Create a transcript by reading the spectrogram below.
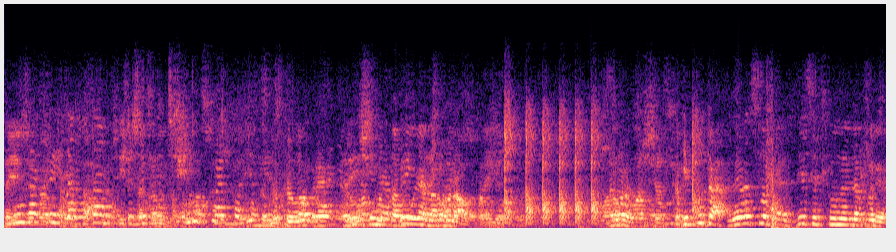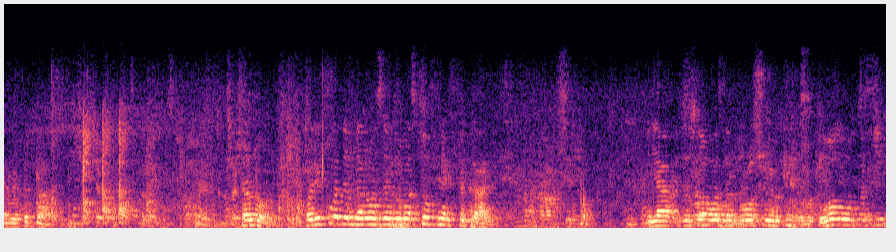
Ну закрита, ну там живуть, ну хай потім. Рішення прийнято. Депутати, не розслабляйтесь, 10 хвилин до перерви, 15. Шановні, переходимо до розгляду наступних питань. Я до слова запрошую голову посіб-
